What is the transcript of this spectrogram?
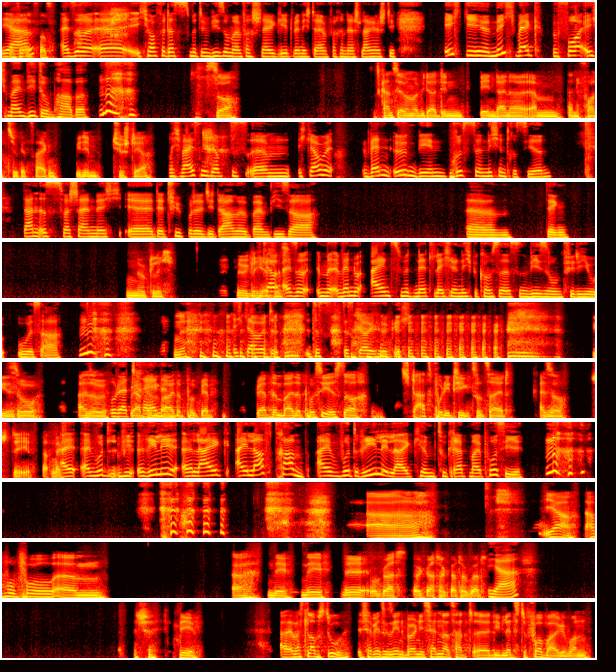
Ja, das. also äh, ich hoffe, dass es mit dem Visum einfach schnell geht, wenn ich da einfach in der Schlange stehe. Ich gehe nicht weg, bevor ich mein Visum habe. So. Jetzt kannst du ja mal wieder den, denen deine, ähm, deine Vorzüge zeigen, wie dem Türsteher. Ich weiß nicht, ob das, ähm, ich glaube, wenn irgendwen Brüste nicht interessieren, dann ist es wahrscheinlich äh, der Typ oder die Dame beim Visa ähm, Ding. Möglich. Möglich Ich ist glaube, es. also wenn du eins mit nett lächeln nicht bekommst, dann ist es ein Visum für die USA. Ne? Ich glaube, das, das glaube ich wirklich. Wieso? Also, Oder grab them, by the, grab, grab them by the pussy ist doch Staatspolitik zurzeit. Also, stehe jetzt gerade nicht. I, I would really uh, like, I love Trump. I would really like him to grab my pussy. Ah, ja, apropos, ähm, äh, nee, nee, nee, oh Gott, oh Gott, oh Gott, oh Gott. Ja. Nee. Aber was glaubst du? Ich habe jetzt gesehen, Bernie Sanders hat äh, die letzte Vorwahl gewonnen.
